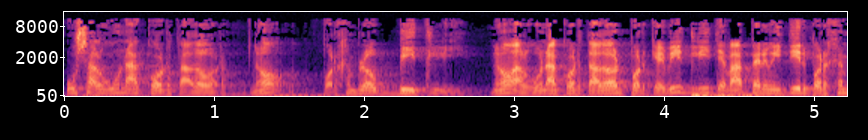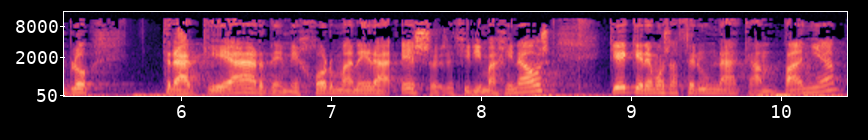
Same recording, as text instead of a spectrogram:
usa algún acortador, ¿no? Por ejemplo, Bitly, ¿no? Algún acortador, porque Bitly te va a permitir, por ejemplo, traquear de mejor manera eso. Es decir, imaginaos que queremos hacer una campaña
